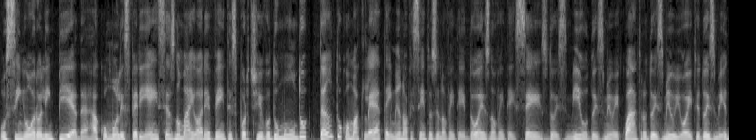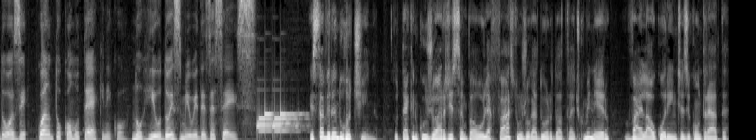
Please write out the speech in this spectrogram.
O senhor Olimpíada acumula experiências no maior evento esportivo do mundo, tanto como atleta em 1992, 96, 2000, 2004, 2008 e 2012, quanto como técnico, no Rio 2016. Está virando rotina. O técnico Jorge Sampaoli afasta um jogador do Atlético Mineiro, vai lá ao Corinthians e contrata.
